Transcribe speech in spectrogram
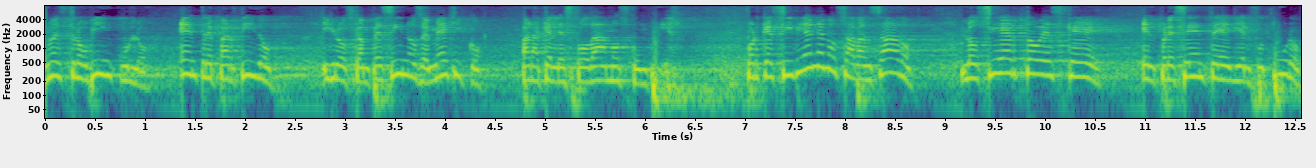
nuestro vínculo entre partido y los campesinos de México para que les podamos cumplir. Porque si bien hemos avanzado, lo cierto es que el presente y el futuro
